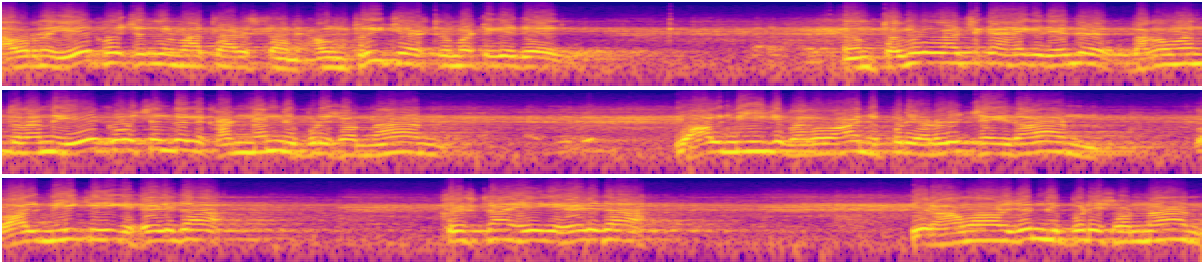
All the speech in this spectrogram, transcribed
ಅವ್ರನ್ನ ಏಕವಚನದಲ್ಲಿ ಮಾತಾಡಿಸ್ತಾನೆ, ಅವನ ಪ್ರೀತಿ ಅಷ್ಟರ ಮಟ್ಟಿಗೆ ಇದೆ. ನಮ್ಮ ತಮಿಳು ವಾಚಕ ಹೇಗಿದೆ ಅಂದ್ರೆ, ಭಗವಂತನನ್ನು ಏಕವಚನದಲ್ಲಿ ಕಣ್ಣನ್ನು ಇಪ್ಪಡಿ ಸೊನ್ನಾನ್. ವಾಲ್ಮೀಕಿ ಭಗವಾನ್ ಇಪ್ಪಡಿ ಅರಳು ಚೈದಾನ್ ವಾಲ್ಮೀಕಿ ಹೀಗೆ ಹೇಳಿದ, ಕೃಷ್ಣ ಹೀಗೆ ಹೇಳಿದ ಈ ರಾಮಾನುಜನ್ ಇಪ್ಪಡಿ ಸೊನ್ನಾನ್.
